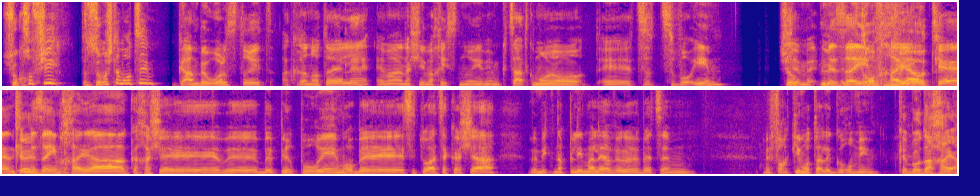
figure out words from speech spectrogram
שוק חופשי, תעשו מה שאתם רוצים. גם בוול סטריט, הקרנות האלה הם האנשים הכי שנואים, הם קצת כמו אה, צבועים. שמזהים חיה. כן, כן. שמזהים חיה ככה שבפרפורים או בסיטואציה קשה ומתנפלים עליה ובעצם מפרקים אותה לגורמים כן, בעודה חיה.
